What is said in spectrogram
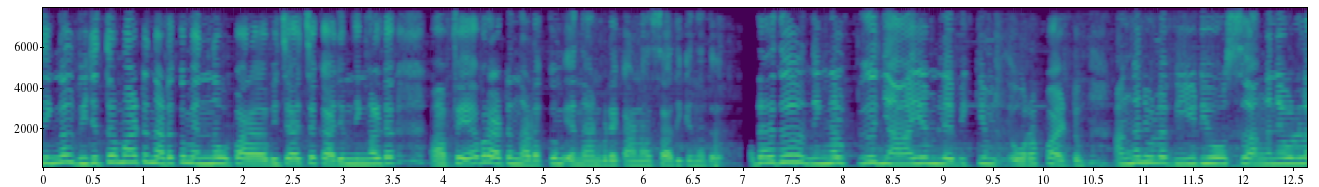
നിങ്ങൾ വിരുദ്ധമായിട്ട് നടക്കുമെന്ന് വിചാരിച്ച കാര്യം നിങ്ങളുടെ ഫേവറായിട്ട് നടക്കും എന്നാണ് ഇവിടെ കാണാൻ സാധിക്കുന്നത്. അതായത് നിങ്ങൾക്ക് ന്യായം ലഭിക്കും ഉറപ്പായിട്ടും. അങ്ങനെയുള്ള വീഡിയോസ് അങ്ങനെയുള്ള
